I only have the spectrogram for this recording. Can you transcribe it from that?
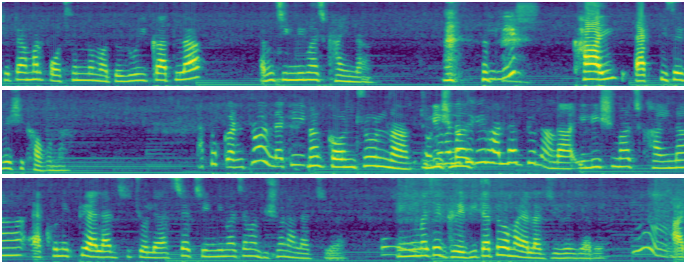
সেটা আমার পছন্দ মতো। রুই কাতলা আমি চিংড়ি মাছ খাই না। ইলিশ? খাই এক পিসের বেশি খাব না। এত কন্ট্রোল নাকি? না কন্ট্রোল না। ইলিশ মাছ ভালো লাগতো না? না ইলিশ মাছ খাই না। এখন একটু অ্যালার্জি চলে আসছে। আর চিংড়ি মাছে আমার ভীষণ অ্যালার্জি হয়। চিংড়ি মাছের গ্রেভিটাতেও আমার অ্যালার্জি হয়ে যাবে। আর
